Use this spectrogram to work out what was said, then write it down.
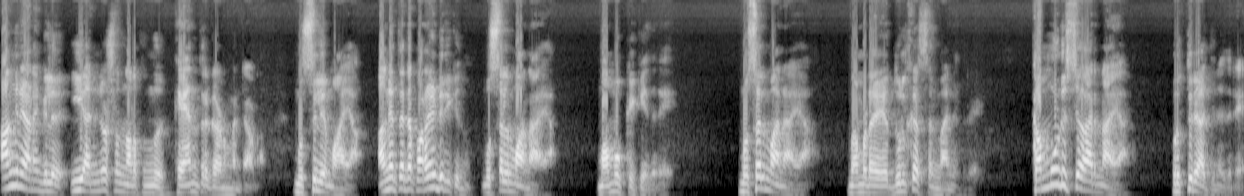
അങ്ങനെയാണെങ്കിൽ ഈ അന്വേഷണം നടത്തുന്നത് കേന്ദ്ര ഗവൺമെന്റാണ്. മുസ്ലിമായ അങ്ങനെ തന്നെ പറയേണ്ടിയിരിക്കുന്നു മുസൽമാനായ മമ്മൂക്കയ്ക്കെതിരെ. മുസൽമാനായ നമ്മുടെ ദുൽഖർ സൽമാനെതിരെ. കമ്മ്യൂണിസ്റ്റുകാരനായ പൃഥ്വിരാജിനെതിരെ.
